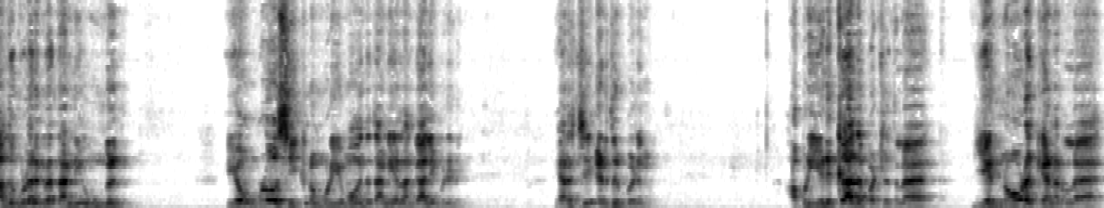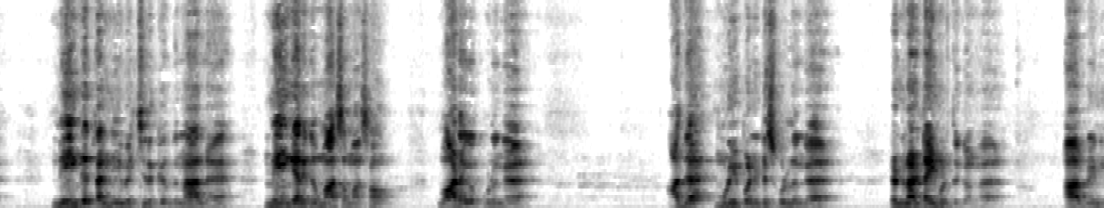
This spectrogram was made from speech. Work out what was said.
அதுக்குள்ளே இருக்கிற தண்ணி உங்களுது எவ்வளோ சீக்கிரம் முடியுமோ இந்த தண்ணியெல்லாம் காலி பண்ணிடுங்க. இறச்சி எடுத்துகிட்டு போயிடுங்க. அப்படி எடுக்காத பட்சத்தில் என்னோட கிணறுல நீங்கள் தண்ணி வச்சிருக்கிறதுனால நீங்கள் எனக்கு மாதம் மாதம் வாடகை கொடுங்க. அதை முடிவு பண்ணிட்டு சொல்லுங்க. ரெண்டு நாள் டைம் எடுத்துக்கோங்க. அப்படின்னு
